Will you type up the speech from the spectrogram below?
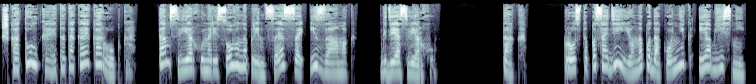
Шкатулка — это такая коробка. Там сверху нарисована принцесса и замок. Где сверху? Так, просто посади ее на подоконник и объясни,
